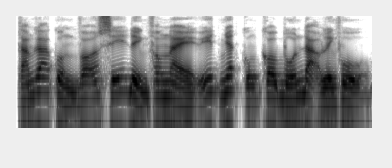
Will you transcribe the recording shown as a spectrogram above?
Tám gã cùng võ sĩ đỉnh phong này ít nhất cũng có bốn đạo linh phủ,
